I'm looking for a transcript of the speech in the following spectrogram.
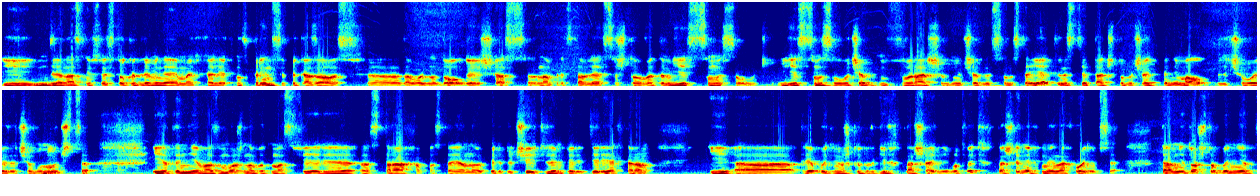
и для нас не в смысле только для меня и моих коллег, но в принципе казалось э, довольно долго, и сейчас нам представляется, что в этом есть смысл. Есть смысл учеб... в выращивании учебной самостоятельности так, чтобы человек понимал, для чего и зачем он учится. И это невозможно в атмосфере э, страха постоянного перед учителем, перед директором и э, требует немножко других отношений. Вот в этих отношениях мы и находимся. Там не то, чтобы нет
